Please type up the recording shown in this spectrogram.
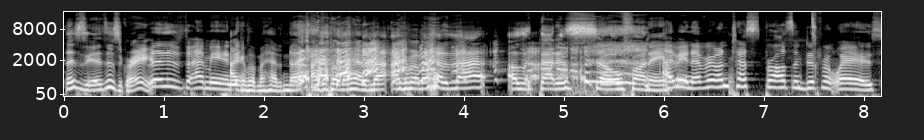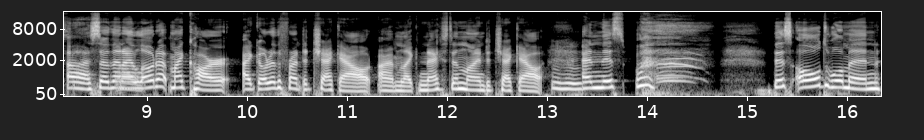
"This is this is great." This is- I mean, I can put my head in that. I can put my head in that. I can put my head in that. I was like, that is so funny. I mean, everyone tests bras in different ways. Uh, so then I load up my cart. I go to the front to check out. I'm like next in line to check out, and this this old woman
